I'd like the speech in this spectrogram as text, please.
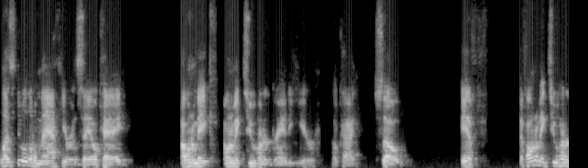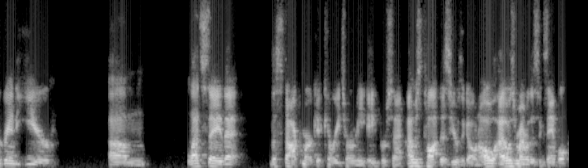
let's do a little math here and say, okay, I want to make I want to make 200 grand a year. Okay, so if if I want to make 200 grand a year, um, let's say that the stock market can return me 8%. I was taught this years ago, and oh, I always remember this example.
